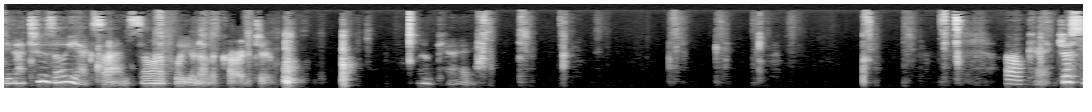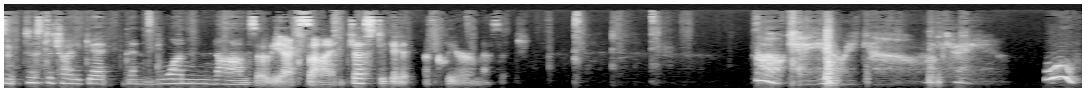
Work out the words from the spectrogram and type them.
you got two zodiac signs. So I want to pull you another card too. Okay. Okay, just just to try to get then one non-zodiac sign, just to get it a clearer message. Okay, here we go. Okay. Woo.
